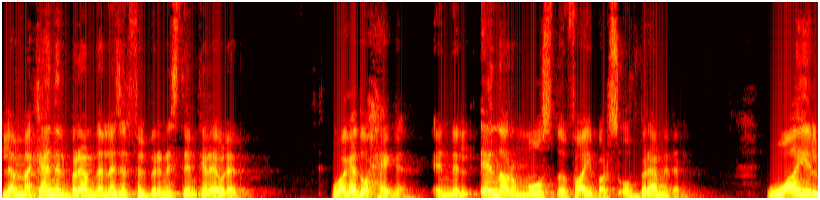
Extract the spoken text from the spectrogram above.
لما كان ال pyramidal نازل في ال brain stem كده يا أولاد وجدوا حاجة إن ال innermost fibers of pyramidal while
